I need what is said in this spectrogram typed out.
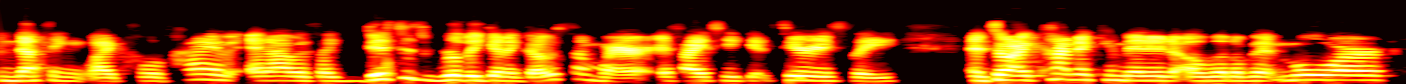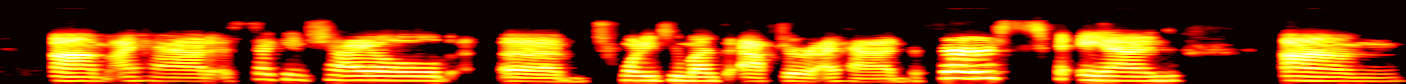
nothing like full time. And I was like, this is really going to go somewhere if I take it seriously. And so I kind of committed a little bit more um, I had a second child uh, 22 months after I had the first, and um,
